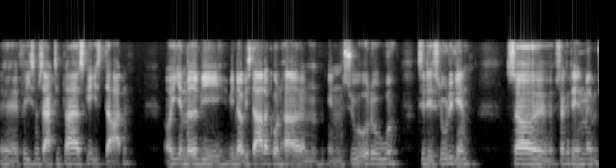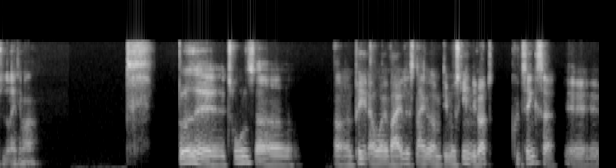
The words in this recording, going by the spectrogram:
Øh, fordi som sagt, de plejer at ske i starten. Og i og med, at vi, vi når vi starter kun har øhm, en, en 7-8 uger til det er slut igen, så, øh, så kan det ende med at betyde rigtig meget. Både øh, Troels og, og Peter over i Vejle snakkede om, at de måske egentlig godt kunne tænke sig, øh,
